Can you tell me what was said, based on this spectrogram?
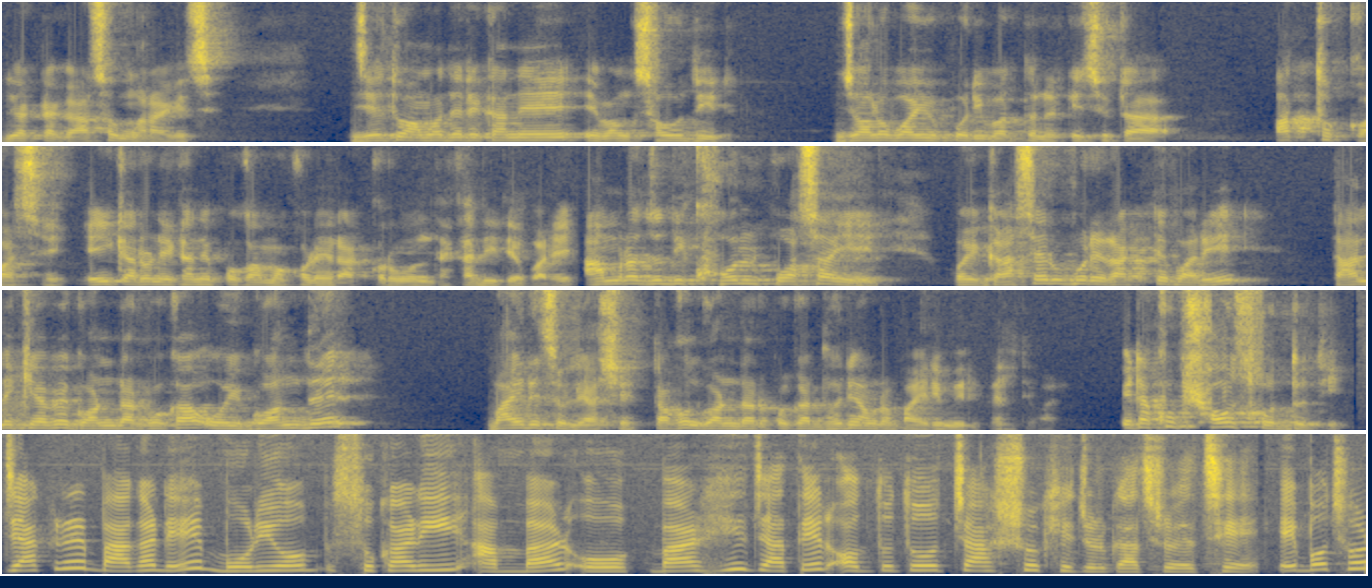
দু একটা গাছও মারা গেছে। যেহেতু আমাদের এখানে এবং সৌদির জলবায়ু পরিবর্তনের কিছুটা পার্থক্য আছে। এই কারণে এখানে পোকামাকড়ের আক্রমণ দেখা দিতে পারে। আমরা যদি খোল পচাইয়ে ওই গাছের উপরে রাখতে পারি তাহলে কি হবে? গন্ডার পোকা ওই গন্ধে বাইরে চলে আসে। তখন গন্ডার পোকা ধরে আমরা বাইরে মেরে ফেলতে পারি। এটা খুব সহজ পদ্ধতি। জাকিরের বাগানে মরিয়ম সুকারি আম্বার ও বারহি জাতের অন্তত চারশো খেজুর গাছ রয়েছে। এবছর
